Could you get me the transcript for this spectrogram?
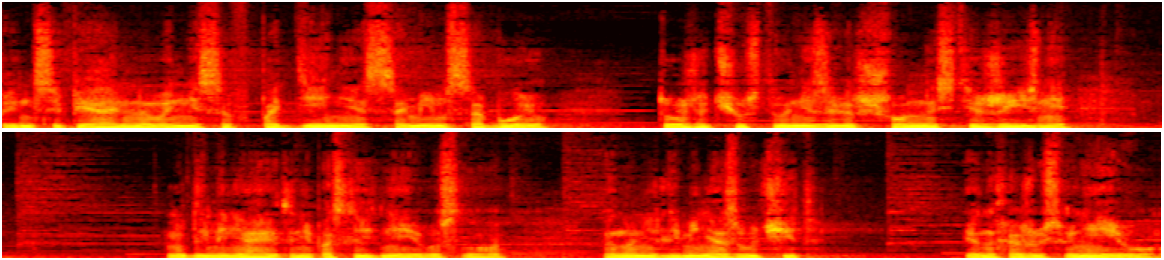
принципиального несовпадения с самим собою, тоже чувство незавершенности жизни. Но для меня это не последнее его слово. Оно не для меня звучит. Я нахожусь вне его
